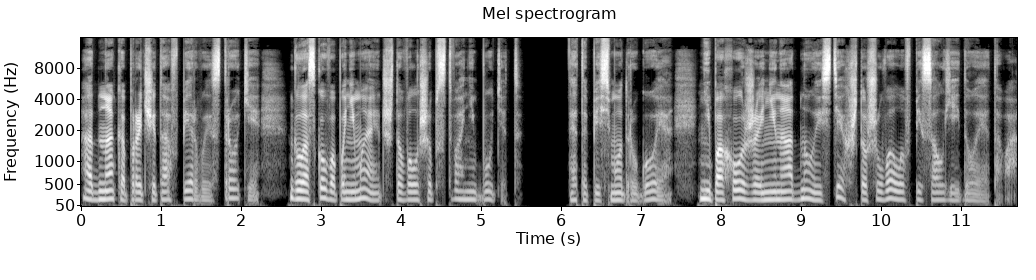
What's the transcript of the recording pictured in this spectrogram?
Однако, прочитав первые строки, Глазкова понимает, что волшебства не будет. Это письмо другое, не похожее ни на одно из тех, что Шувалов писал ей до этого.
